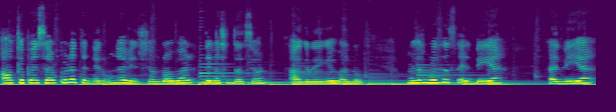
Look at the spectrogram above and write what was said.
Aunque pensar para tener una visión global de la situación agregue valor, muchas veces el día a día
